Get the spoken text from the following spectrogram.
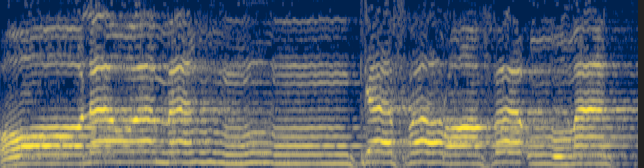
قال ومن كفر فأمتعه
